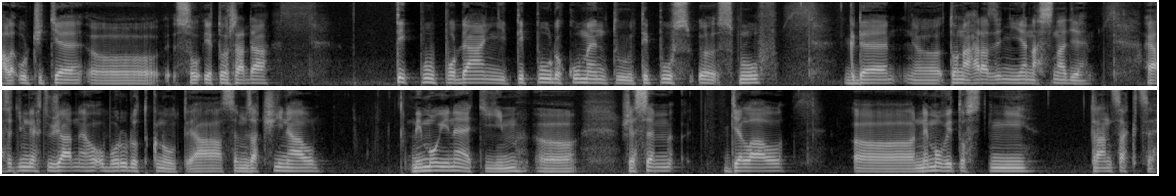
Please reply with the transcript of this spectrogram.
ale určitě jsou, je to řada typů podání, typů dokumentů, typů uh, smluv, kde uh, to nahrazení je na snadě. A já se tím nechci žádného oboru dotknout. Já jsem začínal mimo jiné tím, že jsem dělal nemovitostní transakce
